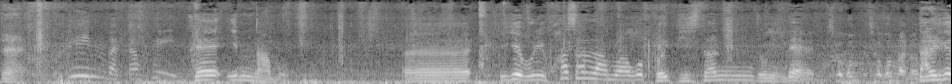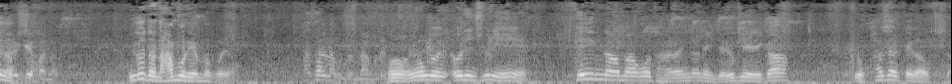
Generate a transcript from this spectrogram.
네. 회인 같다 회인 배임나무. 어, 이게 우리 화살나무하고 거의 비슷한 종인데 네, 저것 저것만 없 날개가 없어. 날개만 없어. 이것도 나무를 해 먹어요. 화살나무도 나무를. 어, 요거 어린 순이 배임나무하고 다른 거는 이제 여기가 요 화살대가 없어.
